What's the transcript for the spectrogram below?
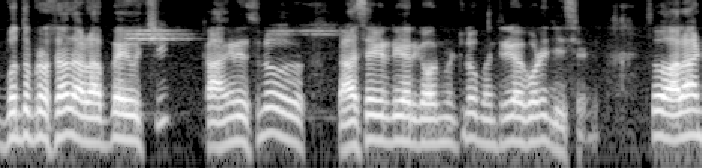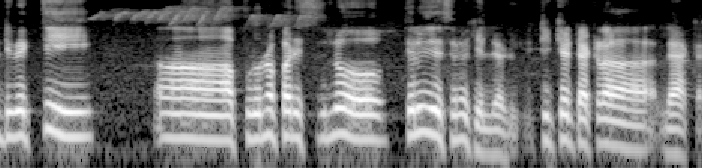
బుద్ధప్రసాద్ వాళ్ళ అబ్బాయి వచ్చి కాంగ్రెస్లో రాజశేఖర రెడ్డి గారి గవర్నమెంట్లో మంత్రిగా కూడా చేశాడు. సో అలాంటి వ్యక్తి అప్పుడున్న పరిస్థితుల్లో తెలుగుదేశంలోకి వెళ్ళాడు. టికెట్ ఎక్కడ లేక.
